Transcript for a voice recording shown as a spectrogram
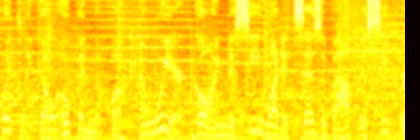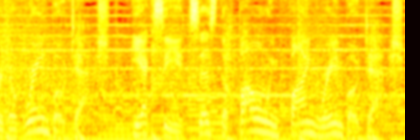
quickly go open the book and we are going to see what it says about the secret of Rainbow Dash. EXE it says the following find Rainbow Dash.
